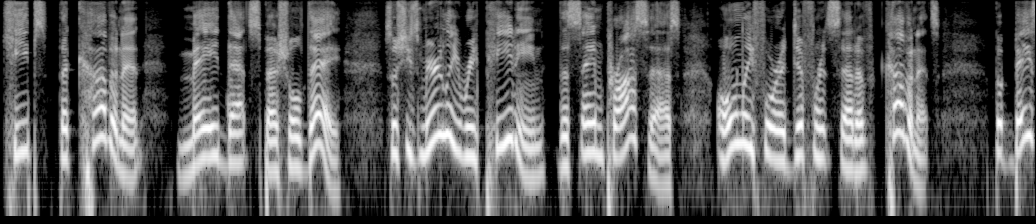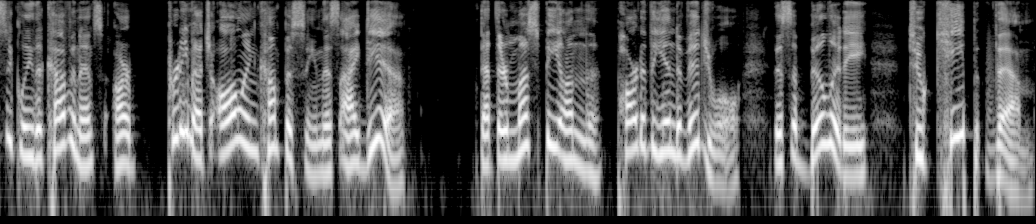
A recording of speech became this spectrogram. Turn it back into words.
keeps the covenant made that special day. So she's merely repeating the same process, only for a different set of covenants. But basically, the covenants are pretty much all encompassing this idea that there must be on the part of the individual this ability to keep them.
